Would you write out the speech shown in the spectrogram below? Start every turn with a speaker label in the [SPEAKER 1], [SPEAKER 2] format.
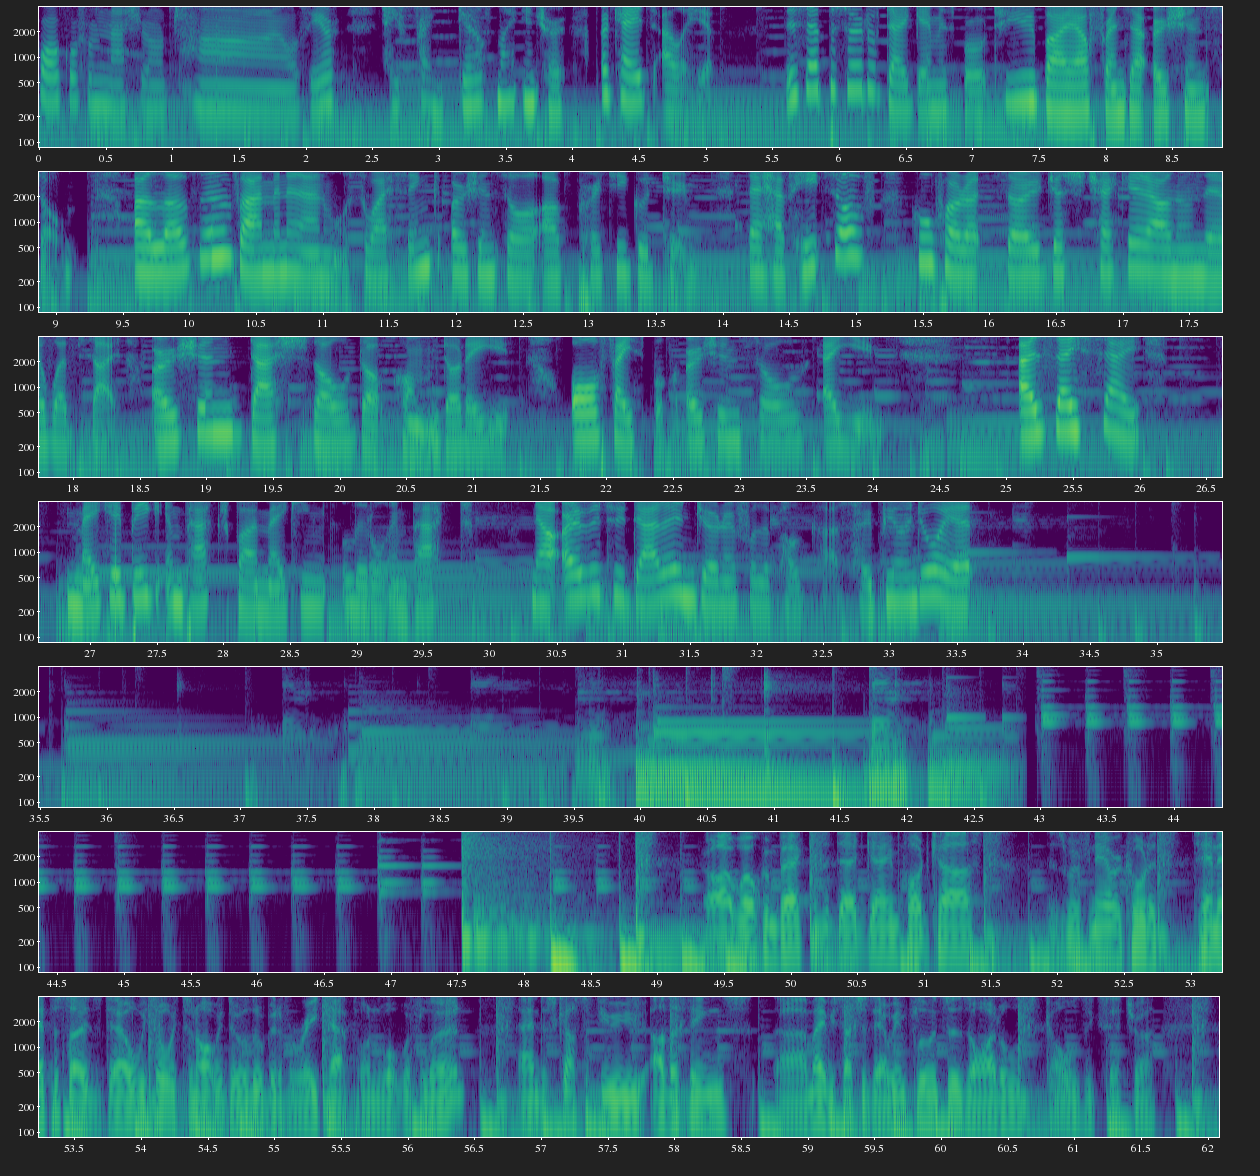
[SPEAKER 1] Walker from National Tiles here. Hey Frank, get off my intro. Okay, it's Ella here. This episode of Dad Game is brought to you by our friends at Ocean Soul. I love the environment and animals, so I think Ocean Soul are pretty good too. They have heaps of cool products, so just check it out on their website, ocean-soul.com.au or Facebook, Ocean Soul AU. As they say, make a big impact by making little impact. Now over to Dada and Jono for the podcast. Hope you enjoy it.
[SPEAKER 2] All right, welcome back to the Dad Game Podcast. As we've now recorded 10 episodes, Dell, we thought tonight we'd do a little bit of a recap on what we've learned and discuss a few other things, uh, maybe such as our influences, idols, goals, etc.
